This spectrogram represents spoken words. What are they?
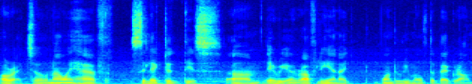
Alright so now I have selected this um, area roughly and I want to remove the background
